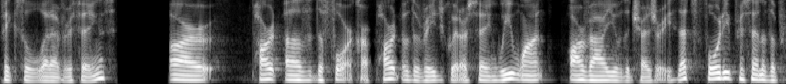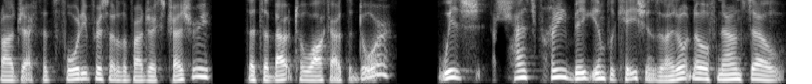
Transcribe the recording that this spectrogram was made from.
pixel whatever things, are part of the fork, are part of the rage quit, are saying we want our value of the treasury. That's 40% of the project. That's 40% of the project's treasury that's about to walk out the door. which has pretty big implications. And I don't know if Nouns DAO,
